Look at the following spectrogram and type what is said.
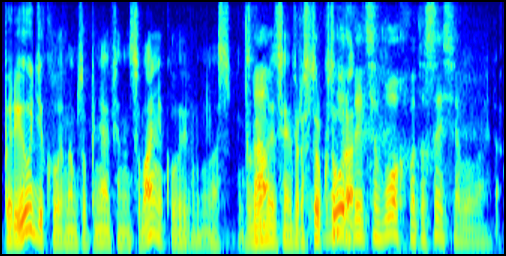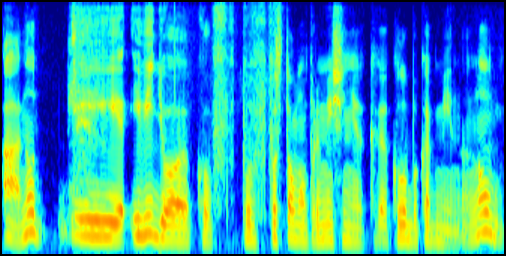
періоді, коли нам зупиняють фінансування, коли у нас руйнується Мені інфраструктура. здається, влог фотосесія була. А, ну і, і відео в, в пустому приміщенні клубу Кабмін. Ну,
